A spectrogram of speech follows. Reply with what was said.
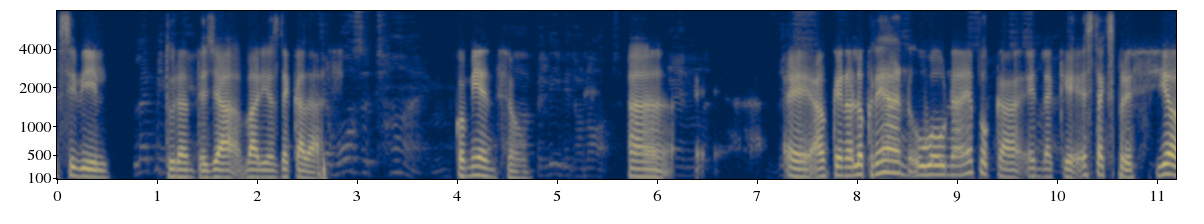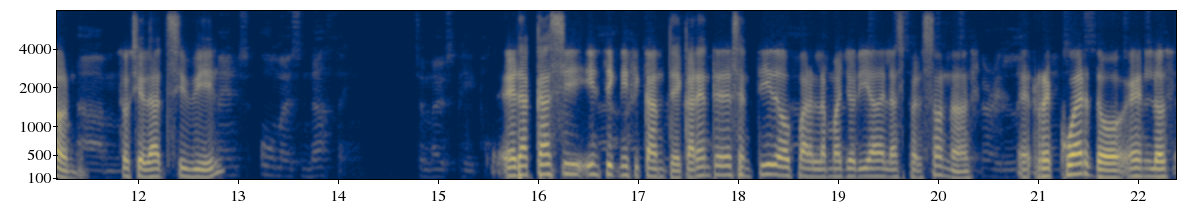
civil durante ya varias décadas. Comienzo. Ah, eh, aunque no lo crean, hubo una época en la que esta expresión, sociedad civil, era casi insignificante, carente de sentido para la mayoría de las personas. recuerdo en, los,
